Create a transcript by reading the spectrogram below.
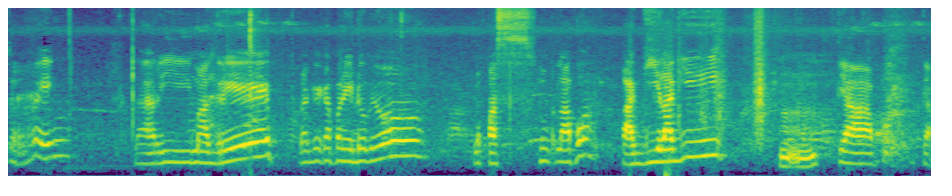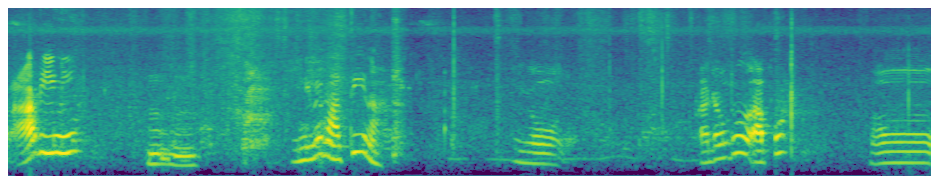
Sering dari maghrib. Lagi kapan hidupnya lepas lapo pagi lagi. Mm -hmm. tiap tiap hari nih mm -hmm. ini le mati nah. Yo. Kadang tuh apa? Mau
